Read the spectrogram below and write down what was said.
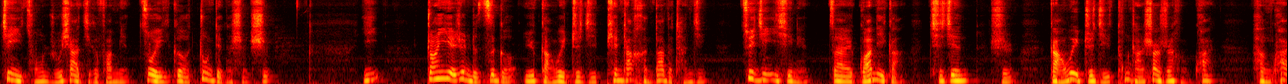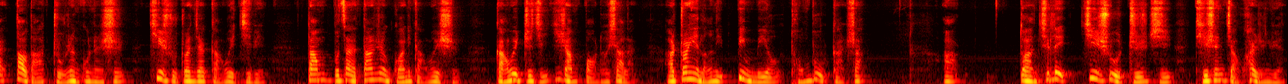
建议从如下几个方面做一个重点的审视：一。专业任职资格与岗位职级偏差很大的场景，最近一些年在管理岗期间时，岗位职级通常上升很快，很快到达主任工程师、技术专家岗位级别。当不再担任管理岗位时，岗位职级依然保留下来，而专业能力并没有同步赶上。二，短期内技术职级提升较快，人员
